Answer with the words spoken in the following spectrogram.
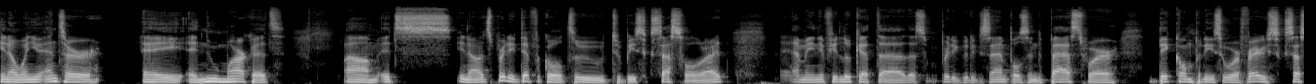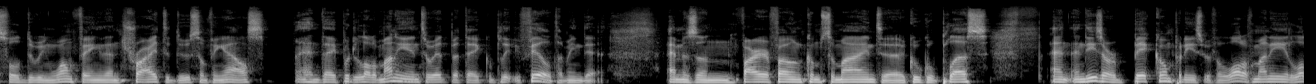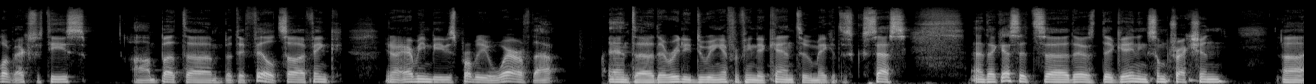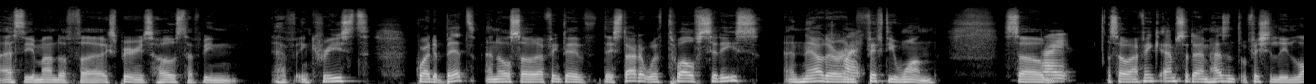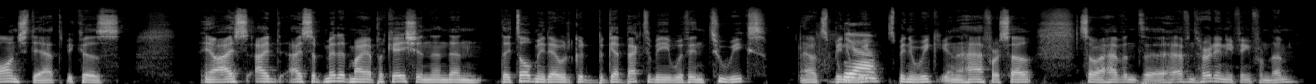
you know when you enter a a new market um, it's you know it's pretty difficult to to be successful, right? I mean, if you look at the, there's some pretty good examples in the past where big companies who were very successful doing one thing then tried to do something else, and they put a lot of money into it, but they completely failed. I mean, the Amazon Fire Phone comes to mind, uh, Google Plus, and and these are big companies with a lot of money, a lot of expertise, um, but uh, but they failed. So I think you know Airbnb is probably aware of that and uh, they're really doing everything they can to make it a success. And I guess it's uh, there's they're gaining some traction uh, as the amount of uh, experienced hosts have been have increased quite a bit, and also I think they've they started with twelve cities and now they're right. in fifty one. So right. so I think Amsterdam hasn't officially launched yet because you know, I, I, I submitted my application and then they told me they would could get back to me within two weeks. Now it's been yeah. a week. It's been a week and a half or so, so I haven't uh, haven't heard anything from them.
